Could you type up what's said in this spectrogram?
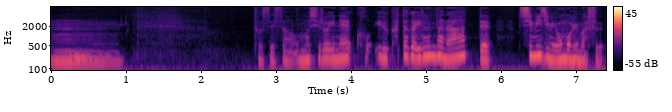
うん。としさん、面白いね。こういう方がいるんだなって、しみじみ思います。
